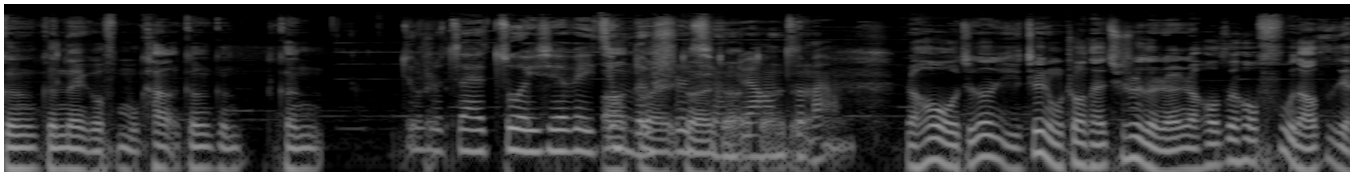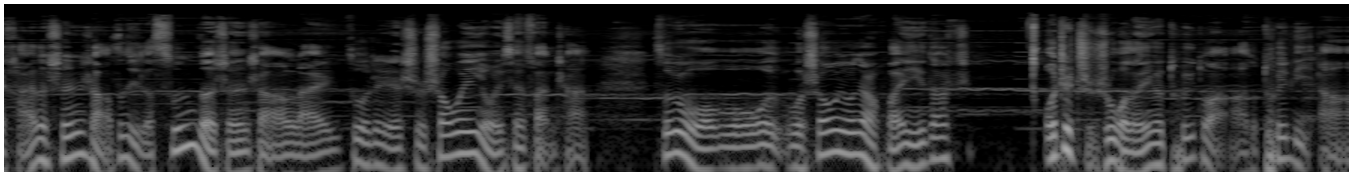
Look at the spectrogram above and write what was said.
跟跟那个父母看跟跟跟就是在做一些未尽的事情，这样子嘛。然后我觉得以这种状态去世的人，然后最后附到自己孩子身上、自己的孙子身上来做这件事，稍微有一些反差，所以我我我我稍微有点怀疑，当时我这只是我的一个推断啊，推理啊，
